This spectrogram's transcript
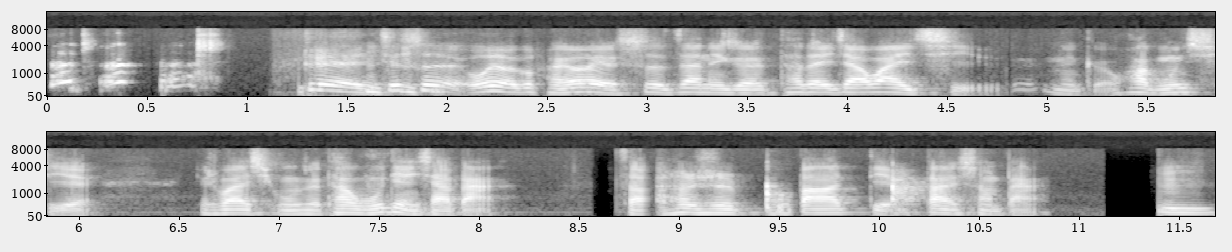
对，就是我有个朋友也是在那个他在一家外企那个化工企业，也是外企工作，他五点下班，早上是八点半上班。嗯，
